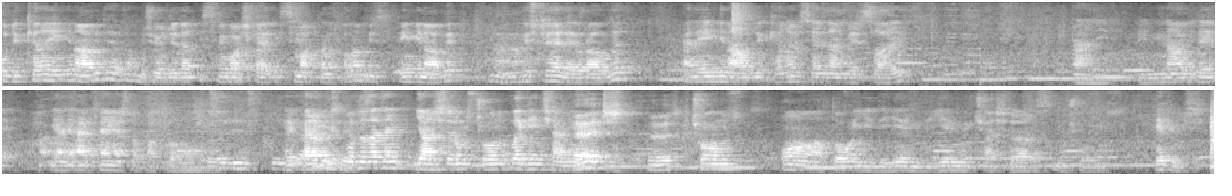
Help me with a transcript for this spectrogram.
Bu dükkana Engin abi devralmış. Önceden ismi başkaydı, isim hakkını falan biz Engin abi üstüne devraldı. Yani Engin abi dükkana bir seneden beri sahip. Yani Engin abi de yani erken yaşta patron oldu. Hep beraber biz burada zaten yaşlarımız çoğunlukla genç yani. Evet. Evet. Çoğumuz 16, 17, 20, 23 yaşları arasında çoğumuz. Hepimiz.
